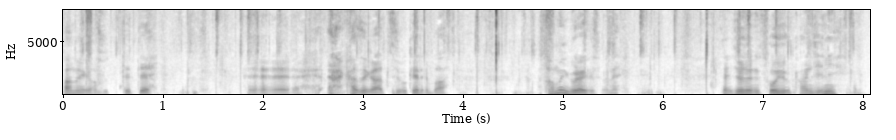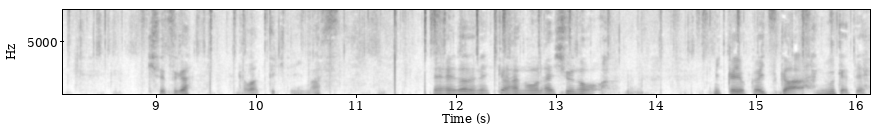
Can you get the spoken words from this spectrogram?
雨が降ってて、えー 風が強ければ寒いぐらいですよね、え徐々にそういう感じに季節が変わってきています、えーただね今日あの来週の3日4日5日に向けて、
